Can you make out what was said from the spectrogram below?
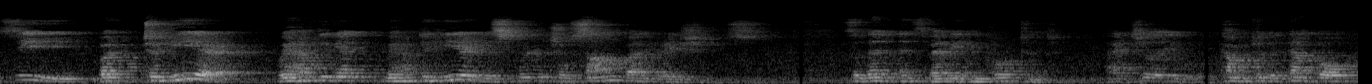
see, but to hear. We have to get, we have to hear the spiritual sound vibrations. So that is very important. Actually, come to the temple,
